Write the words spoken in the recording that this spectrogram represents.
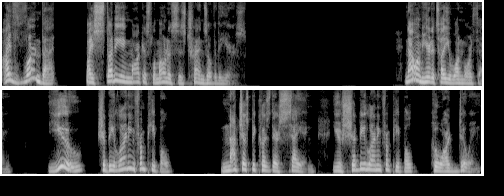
I've learned that by studying Marcus Lemonis's trends over the years. Now I'm here to tell you one more thing. You should be learning from people not just because they're saying. You should be learning from people who are doing.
